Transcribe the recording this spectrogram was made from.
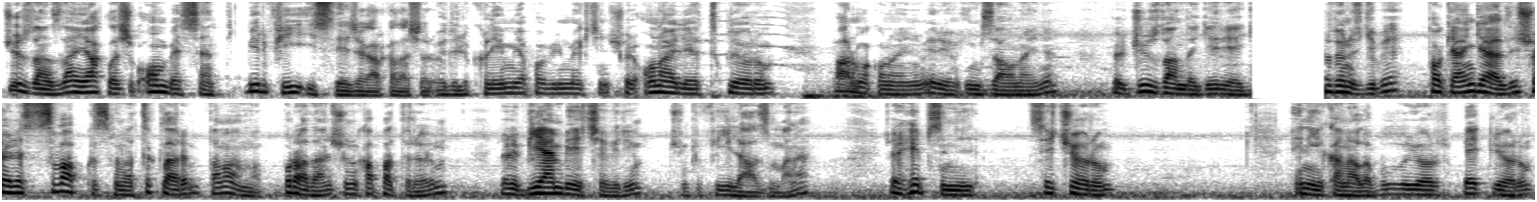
Cüzdanınızdan yaklaşık 15 centlik bir fee isteyecek arkadaşlar. Ödülü claim yapabilmek için. Şöyle onaylaya tıklıyorum. Parmak onayını veriyorum. imza onayını. Böyle cüzdan da geriye Gördüğünüz gibi token geldi. Şöyle swap kısmına tıklarım. Tamam mı? Buradan şunu kapatırım. Böyle BNB'ye çevireyim. Çünkü fee lazım bana. Şöyle hepsini seçiyorum. En iyi kanalı buluyor. Bekliyorum.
